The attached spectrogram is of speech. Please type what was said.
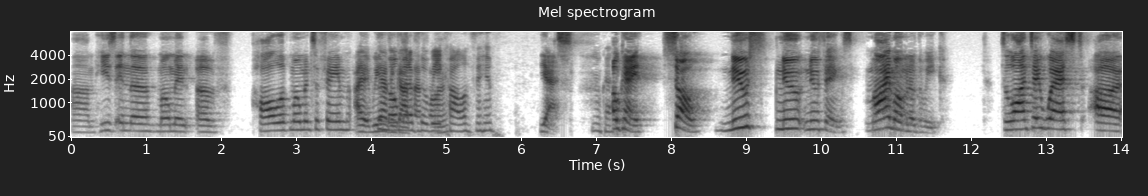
Um, he's in the moment of Hall of Moments of Fame. I we the haven't moment got of the far. week Hall of Fame. Yes. okay. Okay, so new new new things. My moment of the week. Delonte West, uh,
